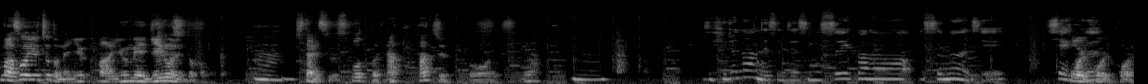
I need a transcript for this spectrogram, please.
まあそういうちょっとね、ゆまあ、有名芸能人とかもうん。来たりするスポットになったっちゅうことですね。うん。そうヒルナンデスでそのスイカのスムージーシェイほいほいクほい。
